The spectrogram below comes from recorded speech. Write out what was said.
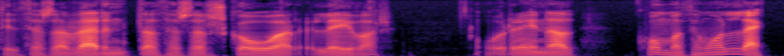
til þess að vernda þessar skóar leifar og reyna að koma þeim á legg.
